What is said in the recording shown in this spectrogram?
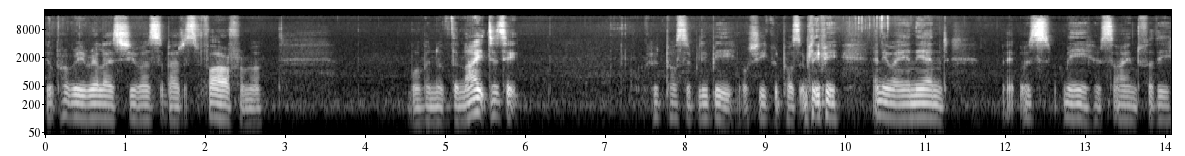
you'll probably realize she was about as far from a woman of the night as it could possibly be, or she could possibly be. Anyway, in the end, it was me who signed for the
